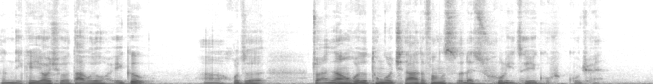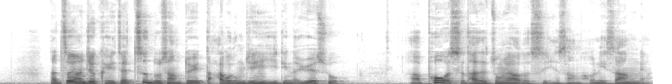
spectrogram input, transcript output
那你可以要求大股东回购，啊，或者转让，或者通过其他的方式来处理这些股股权。那这样就可以在制度上对大股东进行一定的约束，啊，迫使他在重要的事情上和你商量。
